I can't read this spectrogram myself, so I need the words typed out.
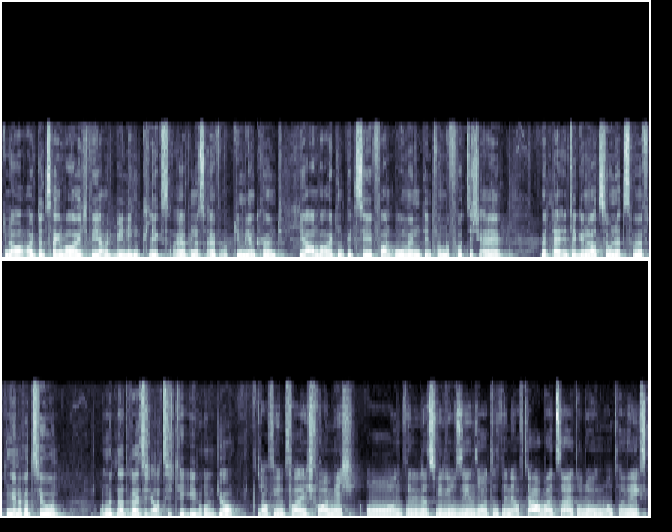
Genau, heute zeigen wir euch, wie ihr mit wenigen Klicks euer Windows 11 optimieren könnt. Hier haben wir heute einen PC von Omen, den 45L, mit einer Intel-Generation der 12. Generation und mit einer 3080 Ti und ja. Ja, auf jeden Fall. Ich freue mich und wenn ihr das Video sehen solltet, wenn ihr auf der Arbeit seid oder irgendwo unterwegs,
